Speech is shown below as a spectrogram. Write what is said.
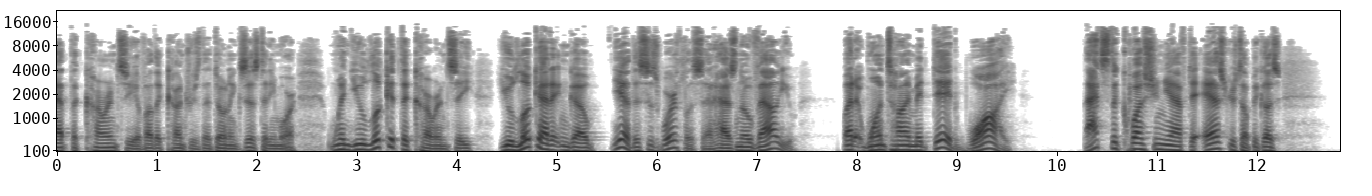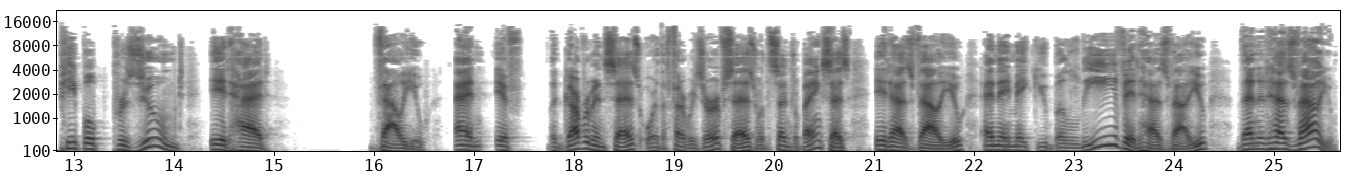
at the currency of other countries that don't exist anymore. When you look at the currency, you look at it and go, yeah, this is worthless. It has no value. But at one time it did. Why? That's the question you have to ask yourself because people presumed it had value. And if the government says, or the Federal Reserve says, or the central bank says it has value, and they make you believe it has value, then it has value.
